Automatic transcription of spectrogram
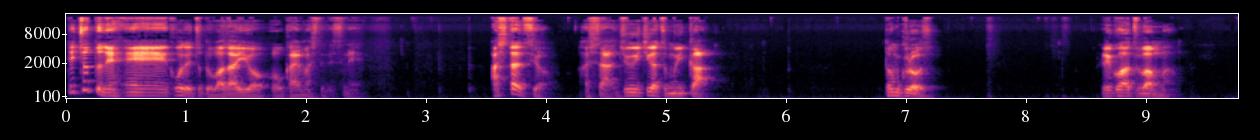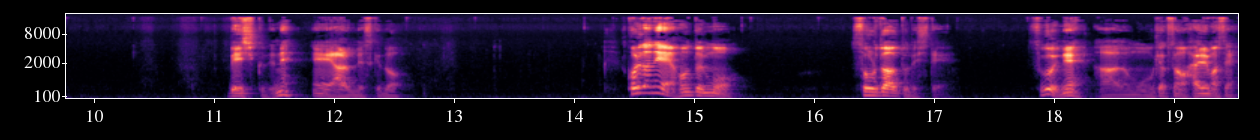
で、ちょっとね、えーここでちょっと話題を変えましてですね。明日ですよ。明日、11月6日。トム・クローズ。レコ発ワンマン。ベーシックでね、えーあるんですけど。これがね、本当にもう、ソールドアウトでして。すごいね、あの、もうお客さんは入れません。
